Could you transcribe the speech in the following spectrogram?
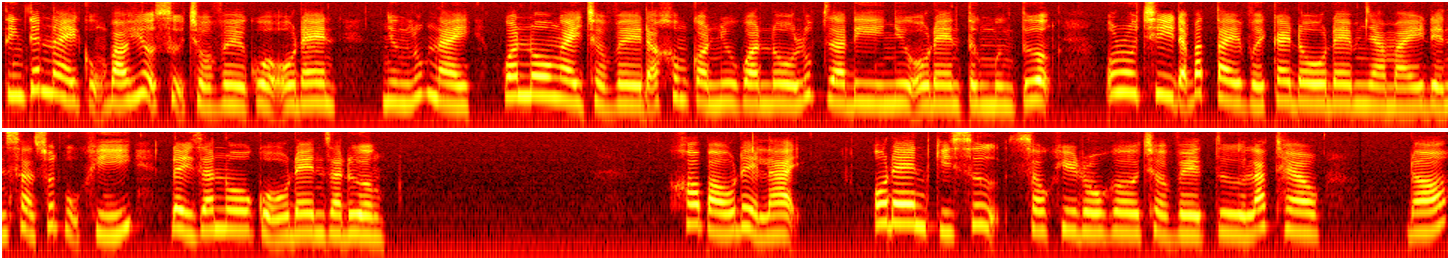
Tình tiết này cũng báo hiệu sự trở về của Oden, nhưng lúc này, Wano ngày trở về đã không còn như Wano lúc ra đi như Oden từng mừng tượng. Orochi đã bắt tay với Kaido đem nhà máy đến sản xuất vũ khí, đẩy Zano của Oden ra đường. Kho báu để lại Oden ký sự sau khi Roger trở về từ Laptel. Đó,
